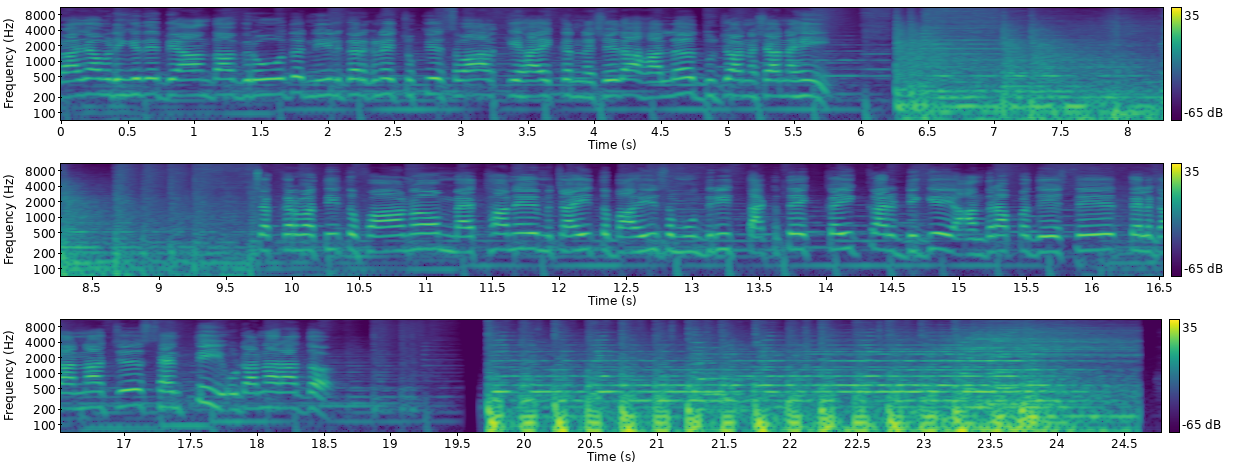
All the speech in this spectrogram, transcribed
ਰਾਜਾ ਵੜਿੰਗੇ ਦੇ ਬਿਆਨ ਦਾ ਵਿਰੋਧ ਨੀਲ ਗਰਗ ਨੇ ਚੁੱਕੇ ਸਵਾਲ, ਕਿਹਾ ਇੱਕ ਨਸ਼ੇ ਦਾ ਹੱਲ, ਦੂਜਾ ਨਸ਼ਾ ਨਹੀਂ। ਚੱਕਰਵਰਤੀ ਤੂਫਾਨ ਮੈਥਾ ਨੇ ਮਚਾਈ ਤਬਾਹੀ, ਸਮੁੰਦਰੀ ਤੱਟ ਤੇ ਕਈ ਘਰ ਡਿੱਗੇ, ਆਂਧਰਾ ਪ੍ਰਦੇਸ਼ ਤੇ ਤੇਲੰਗਾਨਾ 'ਚ 37 ਉਡਾਨਾਂ ਰੱਦ।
